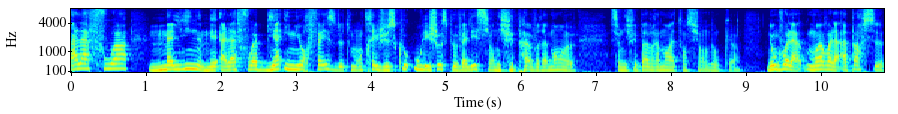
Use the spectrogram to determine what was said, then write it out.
à la fois maligne, mais à la fois bien in your face de te montrer jusqu'où les choses peuvent aller si on n'y fait pas vraiment, euh, si on n'y fait pas vraiment attention. Donc, euh, donc voilà, moi voilà, à part ce,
